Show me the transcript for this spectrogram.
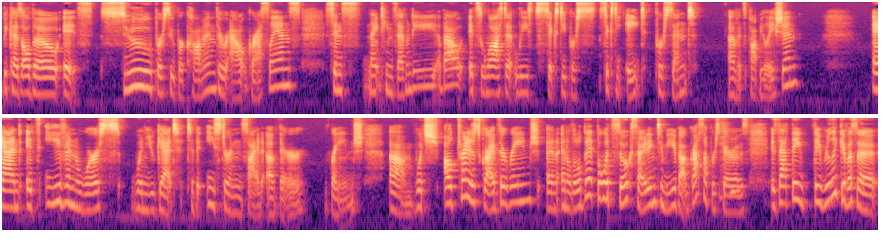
because although it's super, super common throughout grasslands, since 1970 about, it's lost at least 60 per- 68% of its population. And it's even worse when you get to the eastern side of their range, um, which I'll try to describe their range in, in a little bit. But what's so exciting to me about grasshopper sparrows is that they they really give us a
